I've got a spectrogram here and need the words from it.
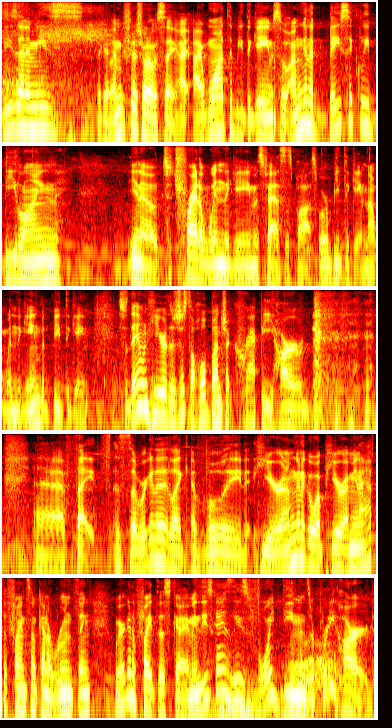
these enemies... Okay, let me finish what I was saying. I, I want to beat the game, so I'm going to basically beeline, you know, to try to win the game as fast as possible. Or beat the game, not win the game, but beat the game. So down here, there's just a whole bunch of crappy, hard... uh, fights. So we're gonna like avoid here, and I'm gonna go up here. I mean, I have to find some kind of rune thing. We're gonna fight this guy. I mean, these guys, these void demons are pretty hard.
